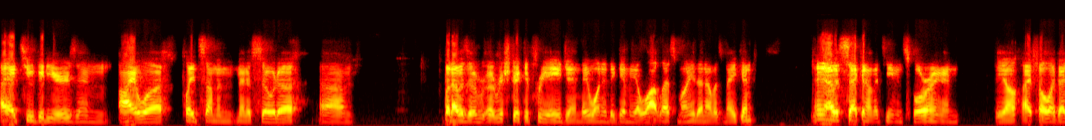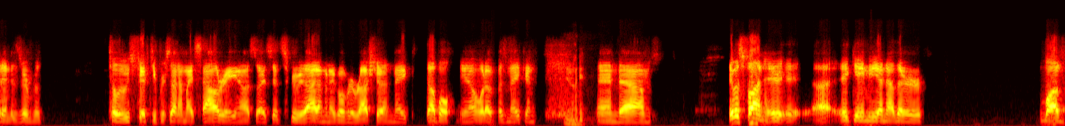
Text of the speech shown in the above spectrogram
I had two good years in Iowa, played some in Minnesota. Um, but I was a, a restricted free agent. They wanted to give me a lot less money than I was making and I was second on the team in scoring, and you know I felt like I didn't deserve to lose fifty percent of my salary. You know, so I said, screw that, I'm going to go over to Russia and make double. You know what I was making, Yeah. and um, it was fun. It it, uh, it gave me another love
